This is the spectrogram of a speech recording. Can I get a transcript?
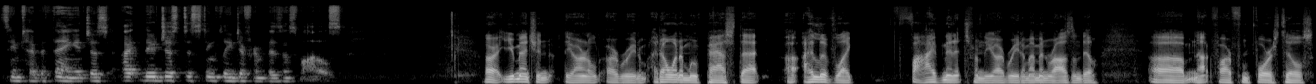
same type of thing. It just I, they're just distinctly different business models. All right, you mentioned the Arnold Arboretum. I don't want to move past that. Uh, I live like five minutes from the Arboretum. I'm in Roslindale, um, not far from Forest Hills.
